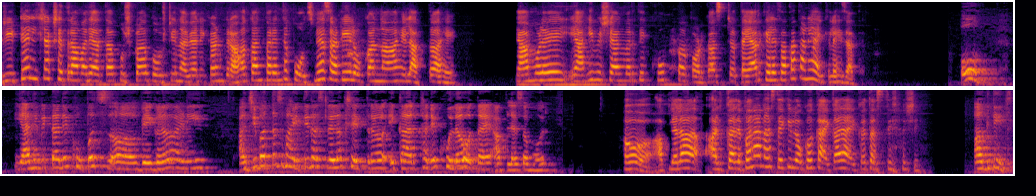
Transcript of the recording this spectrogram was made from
रिटेलच्या क्षेत्रामध्ये आता पुष्कळ गोष्टी नव्याने कारण ग्राहकांपर्यंत पोहोचण्यासाठी लोकांना हे लागतं आहे. त्यामुळे याही विषयांवरती खूप पॉडकास्ट तयार केले जातात आणि ऐकलेही जातात ओ या निमित्ताने खूपच वेगळं आणि अजिबातच माहिती नसलेलं क्षेत्र एका अर्थाने खुलं होत आहे आपल्यासमोर हो आपल्याला कल्पना नसते की लोक काय काय ऐकत असतील अशी. अगदीच.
